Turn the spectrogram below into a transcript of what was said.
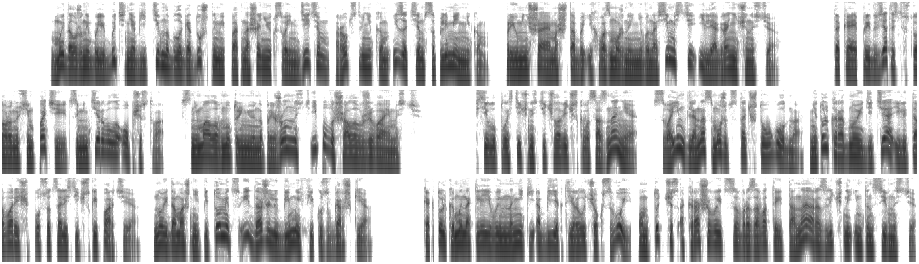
Мы должны были быть необъективно благодушными по отношению к своим детям, родственникам и затем соплеменникам, преуменьшая масштабы их возможной невыносимости или ограниченности. Такая предвзятость в сторону симпатии цементировала общество, снимала внутреннюю напряженность и повышала выживаемость. В силу пластичности человеческого сознания Своим для нас может стать что угодно, не только родное дитя или товарищ по социалистической партии, но и домашний питомец и даже любимый фикус в горшке. Как только мы наклеиваем на некий объект ярлычок свой, он тотчас окрашивается в розоватые тона различной интенсивности.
